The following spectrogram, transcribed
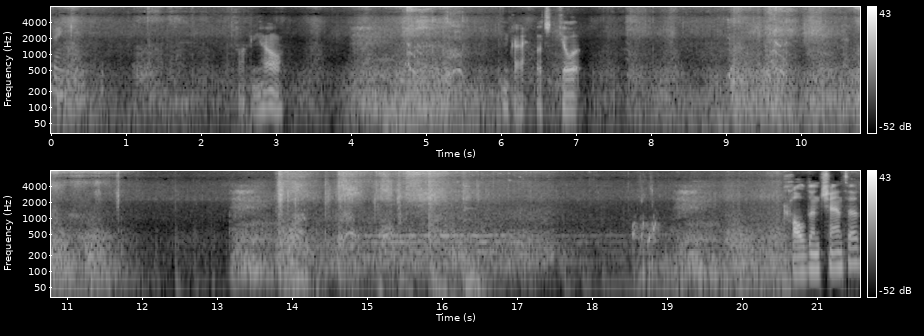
Thank you. Fucking hell. That should kill it. Cold Enchanted?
